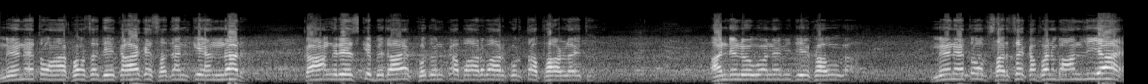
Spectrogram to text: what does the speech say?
मैंने तो आँखों से देखा है कि सदन के अंदर कांग्रेस के विधायक खुद उनका बार बार कुर्ता फाड़ रहे थे। अन्य लोगों ने भी देखा होगा। मैंने तो अब सर से कफन बाँध लिया है।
